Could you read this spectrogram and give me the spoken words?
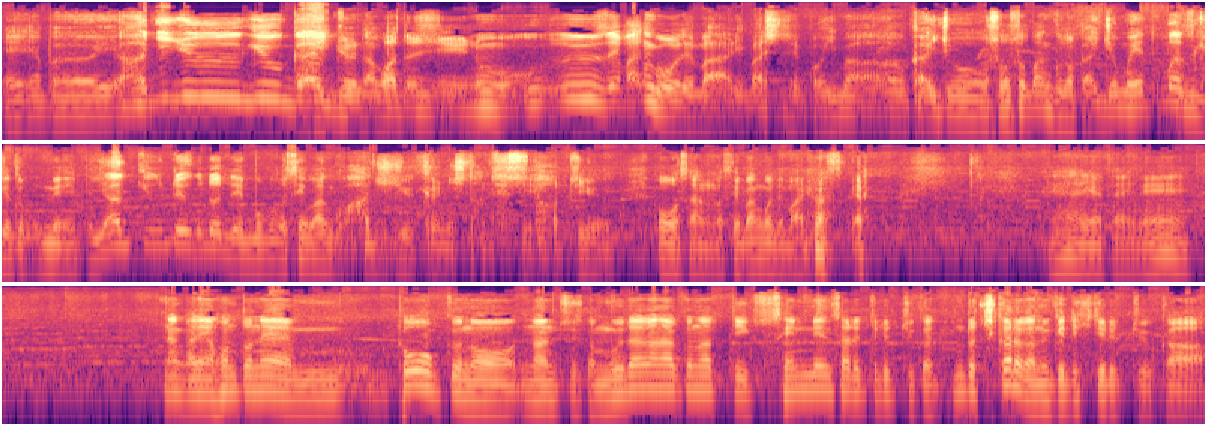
えーやっぱ89回というのは私のう背番号でもありましてもう今会長ソフトバンクの会長もやってますけどもね野球ということで僕も背番号89にしたんですよっていう王さんの背番号でもありますから、えーありがたいね。なんかね、本当ね、むトークの、なんていうんですか、無駄がなくなっていく、洗練されてるっていうか、本当力が抜けてきてるっていうか、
